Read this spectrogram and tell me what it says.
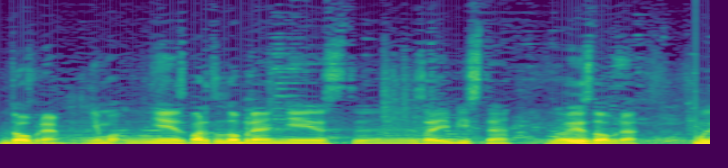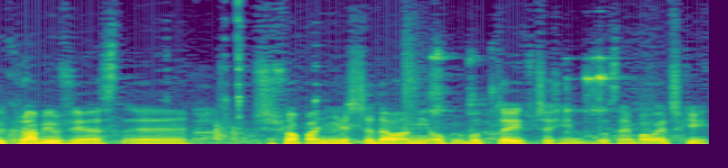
dobre. Nie, nie jest bardzo dobre, nie jest e, zajebiste. No jest dobre. Mój krab już jest. E, przyszła pani jeszcze dała mi, bo tutaj wcześniej dostałem pałeczki.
